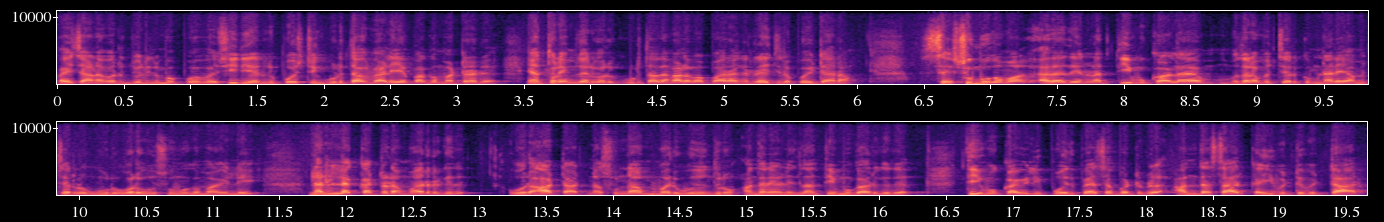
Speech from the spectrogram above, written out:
வயசானவர்னு சொல்லி நம்ம இப்போ சீனியர்னு போஸ்டிங் கொடுத்தா வேலையே பார்க்க மாட்டாரு ஏன் துணை முதல்வருக்கு கொடுத்தா தான் வேலை பார்ப்பாராங்க? ரேஞ்சில் போயிட்டாராம். ச- சுமூகமாக அதாவது என்னென்னா திமுகவில் முதலமைச்சருக்கும் நிறைய அமைச்சர்களும் உறவு சுமூகமாக இல்லை. நல்ல கட்டடம் மாதிரி இருக்குது. ஒரு ஆட்டு ஆட்டினா சுண்ணாம்பு மாதிரி உதிர்ந்துடும் அந்த நிலையில் தான் திமுக இருக்குது. திமுகவில் இப்போது பேசப்பட்டிருக்கு அந்த சார் கைவிட்டு விட்டார்.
